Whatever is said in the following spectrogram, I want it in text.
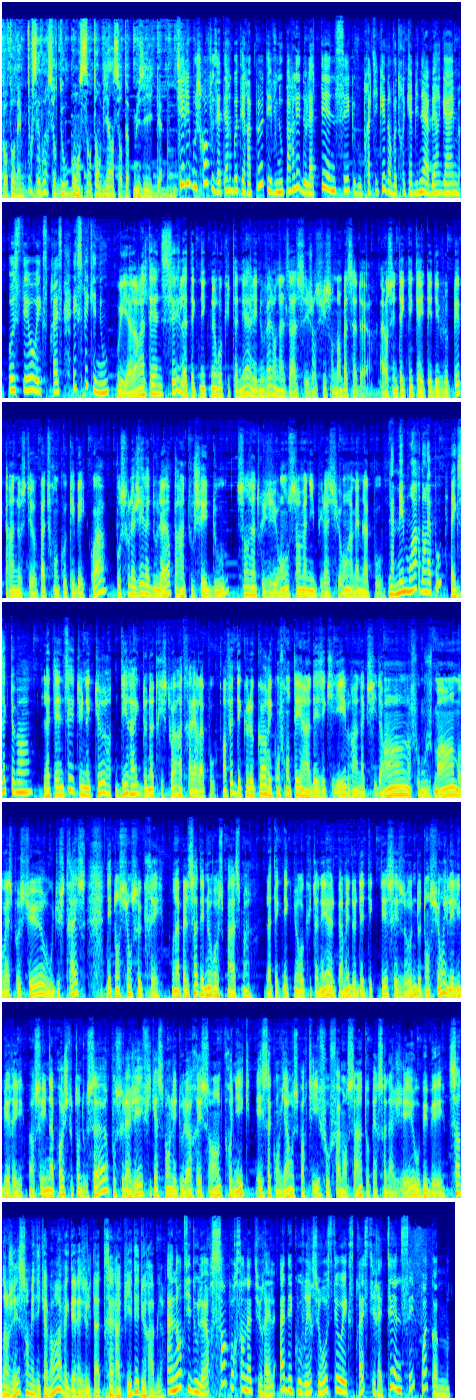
Quand on aime tout savoir sur tout, on s'entend bien sur Top Music. Thierry Bouchereau, vous êtes ergothérapeute et vous nous parlez de la TNC que vous pratiquez dans votre cabinet à Bergheim, Ostéo Express. Expliquez-nous. Oui, alors la TNC, la technique neurocutanée, elle est nouvelle en Alsace et j'en suis son ambassadeur. Alors c'est une technique qui a été développée par un ostéopathe franco-québécois pour soulager la douleur par un toucher doux, sans intrusion, sans manipulation, à même la peau. La mémoire dans la peau? Exactement. La TNC est une lecture directe de notre histoire à travers la peau. En fait, dès que le corps est confronté à un déséquilibre, un accident, un faux mouvement, mauvaise posture ou du stress, des tensions se créent. On appelle ça des neurospasmes. La technique neurocutanée, elle permet de détecter ces zones de tension et les libérer. Alors c'est une approche tout en douceur pour soulager efficacement les douleurs récentes, chroniques, et ça convient aux sportifs, aux femmes enceintes, aux personnes âgées, aux bébés, sans danger, sans médicaments, avec des résultats très rapides et durables. Un antidouleur 100% naturel à découvrir sur ostéoexpress-tnc.com.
